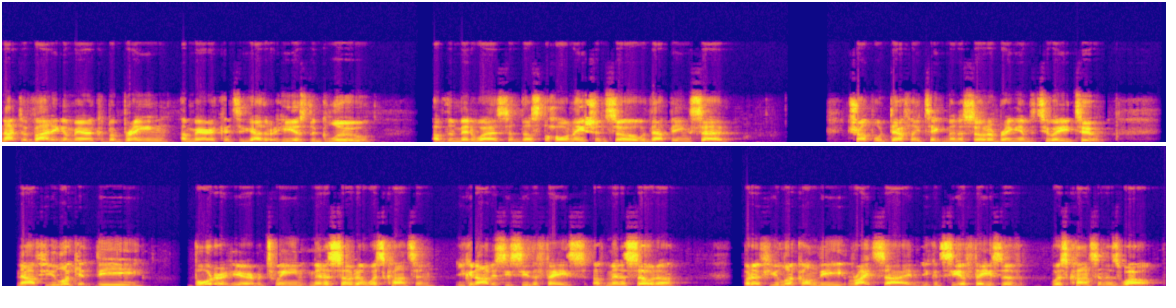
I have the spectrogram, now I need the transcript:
Not dividing America, but bringing America together. He is the glue of the Midwest and thus the whole nation. So, with that being said, Trump will definitely take Minnesota, bring him to 282. Now, if you look at the border here between Minnesota and Wisconsin, you can obviously see the face of Minnesota. But if you look on the right side, you can see a face of Wisconsin as well.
